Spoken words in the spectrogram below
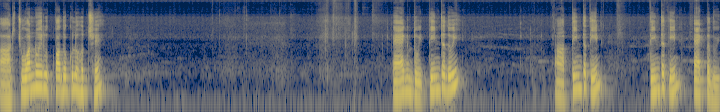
আর চুয়ান্ন এর উৎপাদকগুলো হচ্ছে এক, দুই, তিনটা দুই, আর তিনটা তিন তিনটা তিন, একটা দুই।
